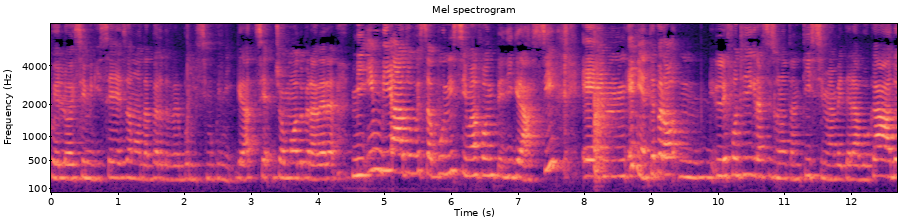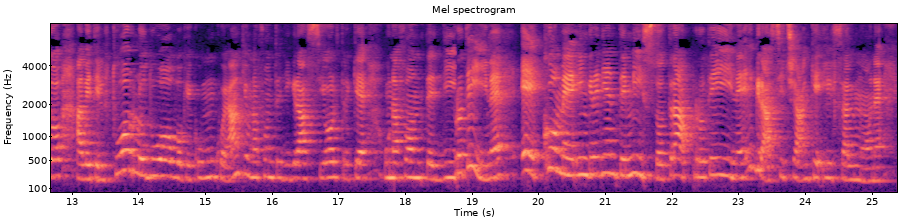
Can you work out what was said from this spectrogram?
quello ai semi di sesamo, davvero davvero buonissimo, quindi grazie John Modo per avermi inviato questa buonissima fonte di grassi. E, e niente però le fonti di grassi sono tantissime, avete l'avocado, avete il tuorlo d'uovo che comunque è anche una fonte di grassi oltre che una fonte di proteine. E come ingrediente misto tra proteine e grassi c'è anche il salmone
